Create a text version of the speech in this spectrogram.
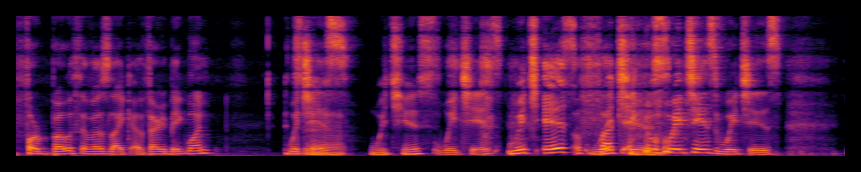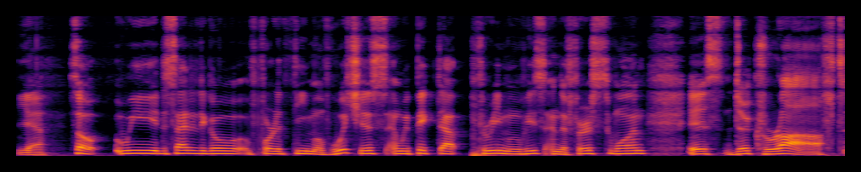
for both of us like a very big one which Uh, is which is which is which is Fuck which is. witches, witches. Yeah. So we decided to go for the theme of witches, and we picked out three movies. And the first one is The Craft.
